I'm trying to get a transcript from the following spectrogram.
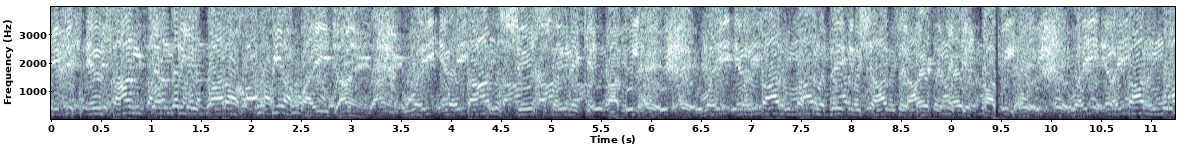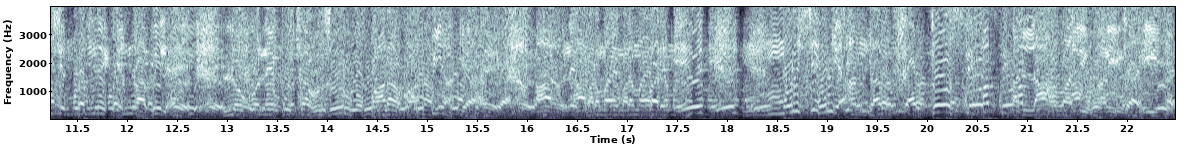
कि जिस इंसान के अंदर ये बारह खूबियाँ पाई जाए। वही इंसान शेख बनने के काबिल है। वही इंसान मसनद इरशाद पे बैठने के काबिल है। वही इंसान मुर्शिद बनने के काबिल है। लोगों ने पूछा, हुजूर, वो बारह खूबियाँ क्या है? आपने फरमाया, नंबर एक, मुर्शिद के अंदर दो सिफत अल्लाह वाली होनी चाहिए।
